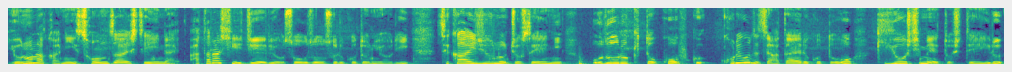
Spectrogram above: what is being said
世の中に存在していない新しいジュエリーを創造することにより、世界中の女性に驚きと幸福、これをですね、与えることを企業使命としている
